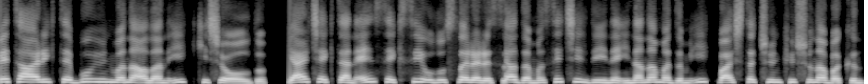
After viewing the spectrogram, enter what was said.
Ve tarihte bu ünvanı alan ilk kişi oldu. Gerçekten en seksi uluslararası adamı seçildiğine inanamadım ilk başta çünkü şuna bakın.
